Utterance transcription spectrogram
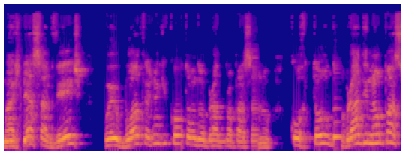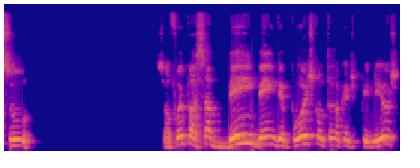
mas dessa vez foi o Bottas não é que cortou um dobrado para passar, não. Cortou o dobrado e não passou. Só foi passar bem, bem depois, com troca de pneus,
